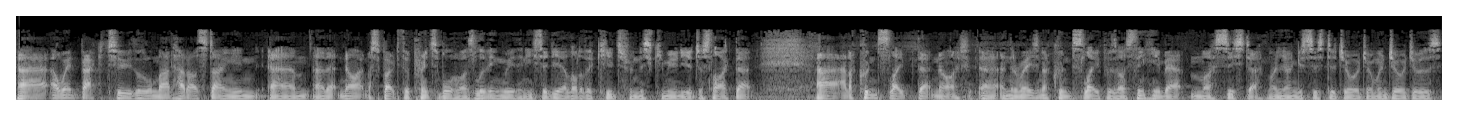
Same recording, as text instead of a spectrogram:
Uh, I went back to the little mud hut I was staying in um, uh, that night, and I spoke to the principal who I was living with, and he said, "Yeah, a lot of the kids from this community are just like that." Uh, and I couldn't sleep that night, uh, and the reason I couldn't sleep was I was thinking about my sister, my younger sister Georgia. When Georgia was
